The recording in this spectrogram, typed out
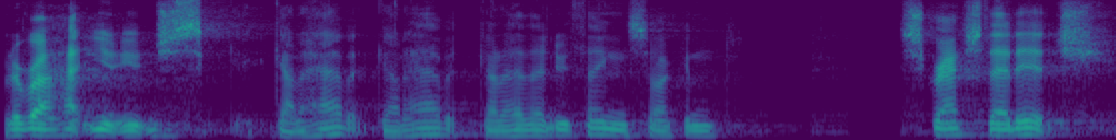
Whatever I had, you, just gotta have it, gotta have it, gotta have that new thing so I can scratch that itch.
